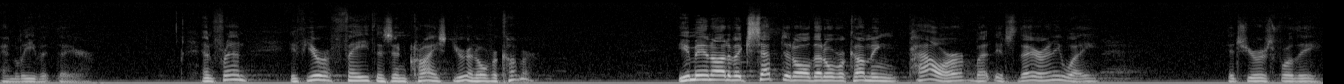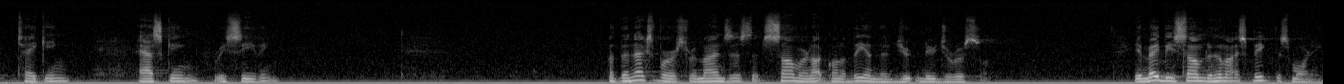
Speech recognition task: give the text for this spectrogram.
and leave it there. And friend, if your faith is in Christ, you're an overcomer. You may not have accepted all that overcoming power, but it's there anyway. It's yours for the taking, asking, receiving. But the next verse reminds us that some are not going to be in the New Jerusalem. It may be some to whom I speak this morning.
